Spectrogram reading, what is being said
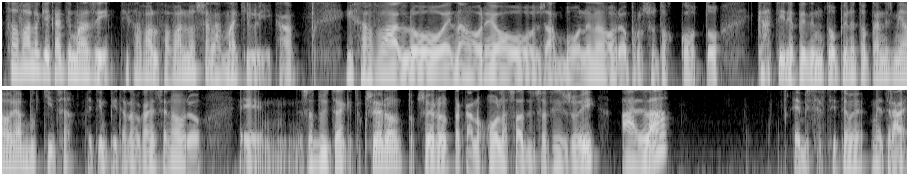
θα βάλω και κάτι μαζί. Τι θα βάλω, θα βάλω σαλαμάκι λογικά ή θα βάλω ένα ωραίο ζαμπόν, ένα ωραίο προσούτο κότο. Κάτι ρε παιδί μου το οποίο να το κάνεις μια ωραία μπουκίτσα με την πίτα, να το κάνεις ένα ωραίο ε, σαντουιτσάκι. Το ξέρω, το ξέρω, τα κάνω όλα σάντουιτς αυτή τη ζωή, αλλά εμπιστευτείτε με, μετράει.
